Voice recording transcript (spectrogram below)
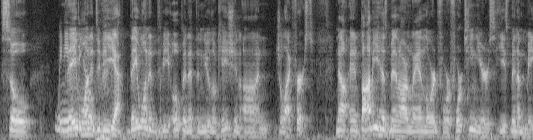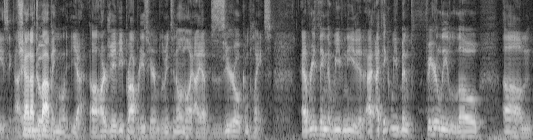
So We they to go. wanted to be Yeah. they wanted to be open at the new location on July 1st. Now, and Bobby has been our landlord for 14 years. He's been amazing. I Shout have out to Bobby. compl- yeah, uh, RJV Properties here in Bloomington, Illinois. I have zero complaints. Everything that we've needed, I, I think we've been fairly low um,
